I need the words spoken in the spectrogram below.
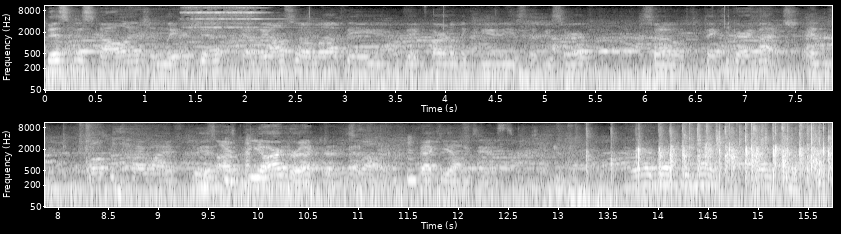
business knowledge and leadership, and we also love being a big part of the communities that we serve. So thank you very much, and welcome to my wife, who is our PR director as well, Becky Alexander. All right, Becky and Mike. Very good.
